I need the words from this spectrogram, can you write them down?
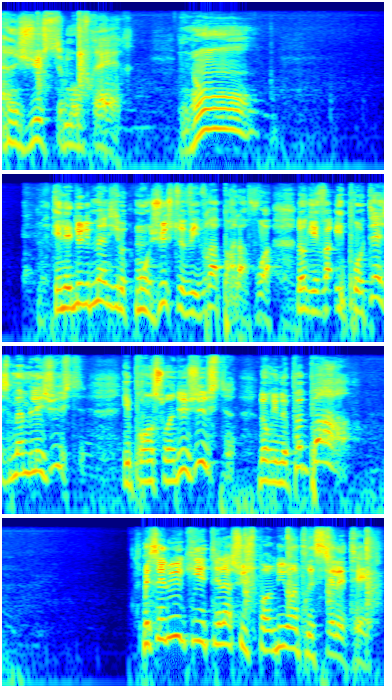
un juste, mon frère. Non. Il est de lui-même, dit, mon juste vivra par la foi. Donc il, va, il protège même les justes. Il prend soin du juste. Donc il ne peut pas. Mais c'est lui qui était là suspendu entre ciel et terre.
